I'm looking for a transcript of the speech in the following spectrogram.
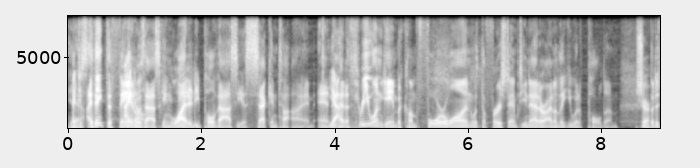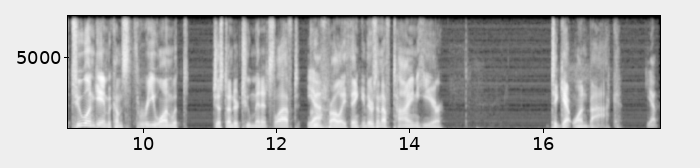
Yeah, I just, think the fan was asking why did he pull Vasi a second time, and Yeah. had a three-one game become four-one with the first empty netter. I don't think he would have pulled him. Sure. But a two-one game becomes three-one with just under two minutes left. Yeah. Coop's probably thinking there's enough time here to get one back yep.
